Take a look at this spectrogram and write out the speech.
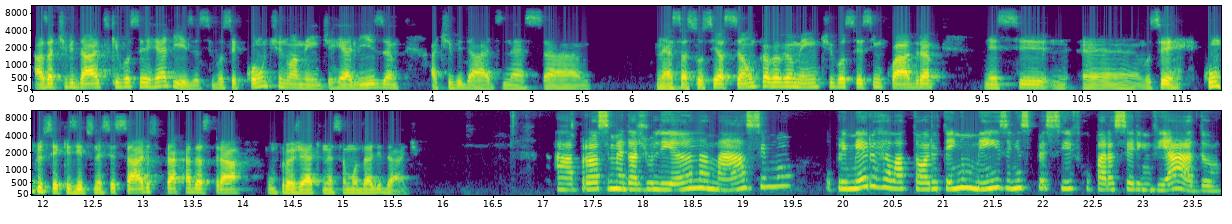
as atividades que você realiza. Se você continuamente realiza atividades nessa nessa associação, provavelmente você se enquadra nesse é, você cumpre os requisitos necessários para cadastrar um projeto nessa modalidade. A próxima é da Juliana Máximo. O primeiro relatório tem um mês em específico para ser enviado?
